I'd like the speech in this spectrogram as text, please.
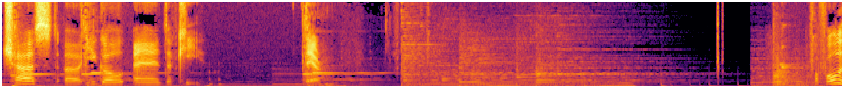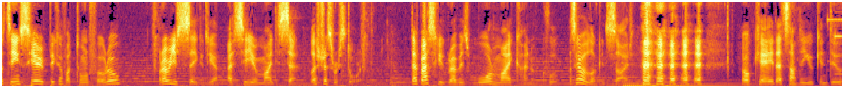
chest, uh, eagle, and a key. There. Of all the things here, you pick up a torn photo? Whatever you say, Katia, I see your mind is set. Let's just restore it. That basket you grab is more my kind of clue. Let's have a look inside. okay, that's something you can do.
